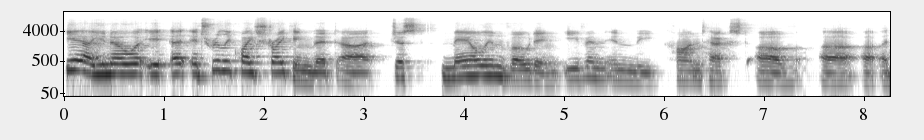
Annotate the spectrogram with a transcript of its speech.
Yeah, you know, it, it's really quite striking that uh, just mail in voting, even in the context of uh, a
